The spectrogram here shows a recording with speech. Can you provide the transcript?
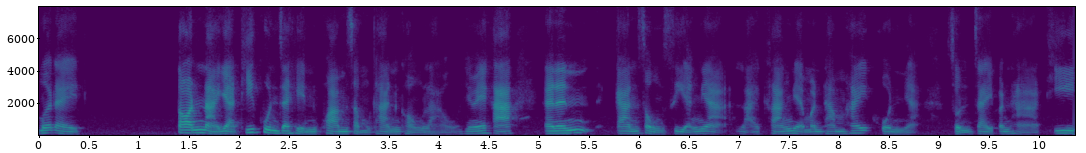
เมื่อใดตอนไหนอะที่คุณจะเห็นความสำคัญของเราใช่ไหมคะดังนั้นการส่งเสียงเนี่ยหลายครั้งเนี่ยมันทำให้คนเนี่ยสนใจปัญหาที่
